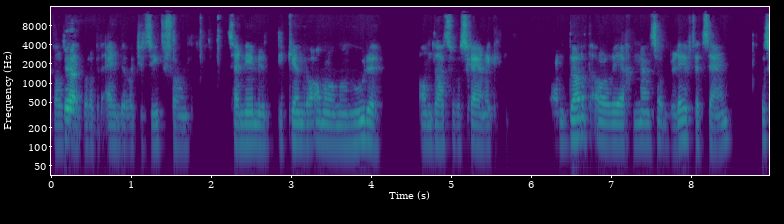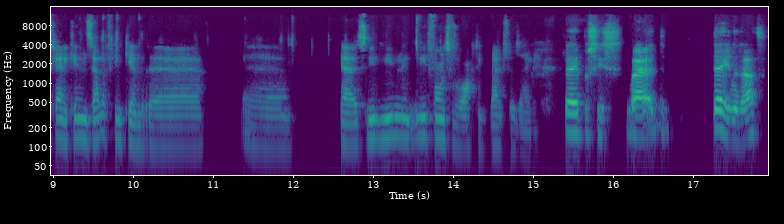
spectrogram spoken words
Dat is Ja. eigenlijk wat op het einde wat je ziet van... Zij nemen die kinderen allemaal onder hun hoede. Omdat ze waarschijnlijk... Omdat het alweer mensen op leeftijd zijn... Waarschijnlijk geen, zelf geen kinderen... eh, ja, het is niet, niet, niet, volgens verwachting, laat ik zo zeggen. Nee, precies. Maar nee, inderdaad.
